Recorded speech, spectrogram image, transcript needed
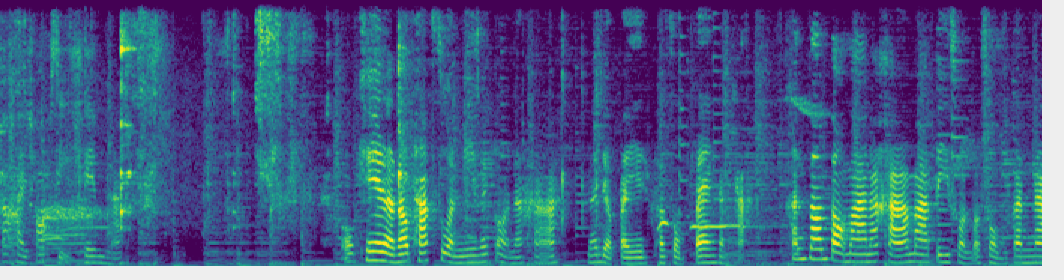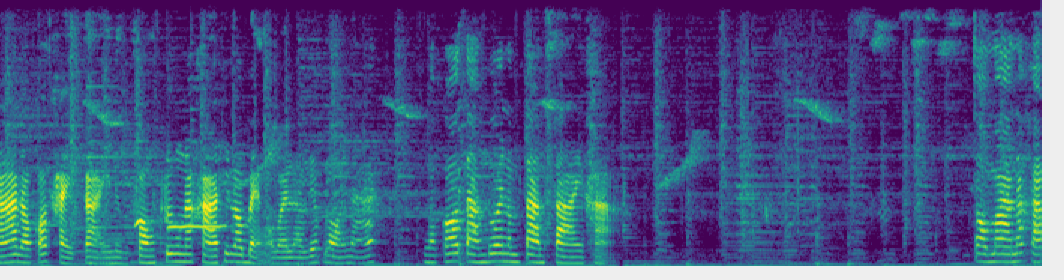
ถ้าใครชอบสีเข้มนะ โอเคเดี๋ยวเราพักส่วนนี้ไว้ก่อนนะคะ แล้วเดี๋ยวไปผสมแป้งกันค่ะ ขั้นตอนต่อมานะคะ มาตีส่วนผสมกันนะ แล้วก็ไข่ไก่หนึ่งฟองครึ่งนะคะ ที่เราแบ่งเอาไว้แล้วเรียบร้อยนะ แล้วก็ตามด้วยน้ำตาลทรายค่ะ ต่อมานะคะ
